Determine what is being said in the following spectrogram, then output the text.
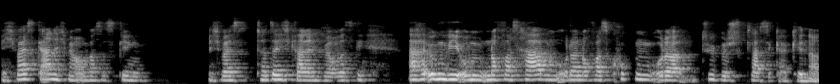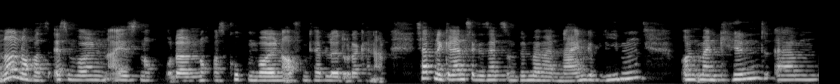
Ich weiß gar nicht mehr, um was es ging. Ich weiß tatsächlich gerade nicht mehr, um was es ging. Ach, irgendwie um noch was haben oder noch was gucken oder typisch Klassikerkinder, ne? Noch was essen wollen, Eis noch oder noch was gucken wollen auf dem Tablet oder keine Ahnung. Ich habe eine Grenze gesetzt und bin bei meinem Nein geblieben. Und mein Kind ähm,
